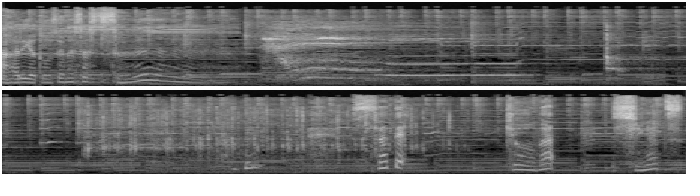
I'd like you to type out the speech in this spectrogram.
ありがとうございますっす。さて、今日は4月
